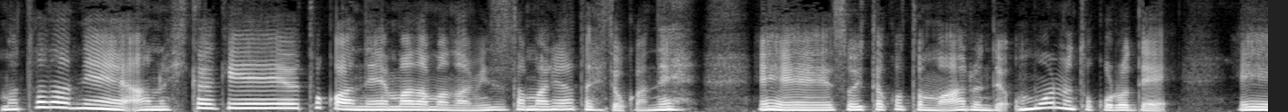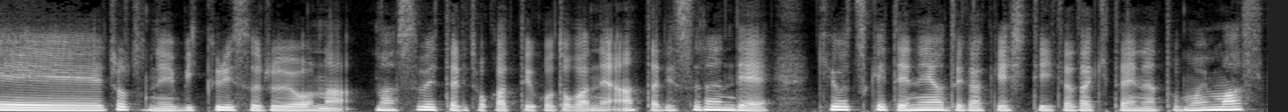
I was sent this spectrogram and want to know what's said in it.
まあ、ただね、あの、日陰とかね、まだまだ水溜まりあたりとかね、えー、そういったこともあるんで、思わぬところで、えー、ちょっとね、びっくりするような、まあ、滑ったりとかっていうことがね、あったりするんで、気をつけてね、お出かけしていただきたいなと思います。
